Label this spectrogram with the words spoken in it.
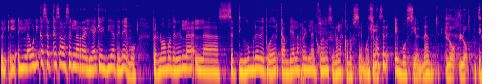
La única certeza va a ser la realidad que hoy día tenemos, pero no vamos a tener la, la certidumbre de poder cambiar las reglas del juego si no las conocemos. Eso va a ser emocionante. Lo, lo, eh,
